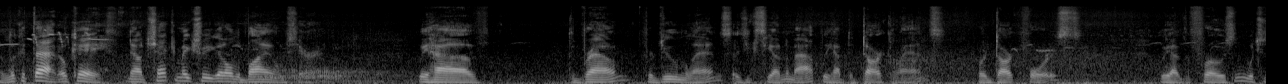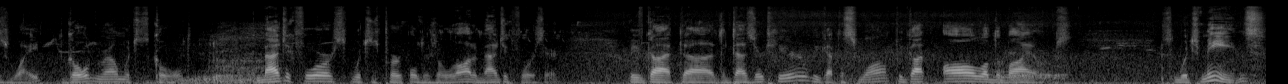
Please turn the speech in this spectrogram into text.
And look at that. Okay, now check and make sure you got all the biomes here. We have the brown for Doomlands, as you can see on the map. We have the dark lands, or dark forests. We have the frozen, which is white. The golden realm, which is gold. The magic forest, which is purple. There's a lot of magic forests here. We've got uh, the desert here. We've got the swamp. We've got all of the biomes which means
